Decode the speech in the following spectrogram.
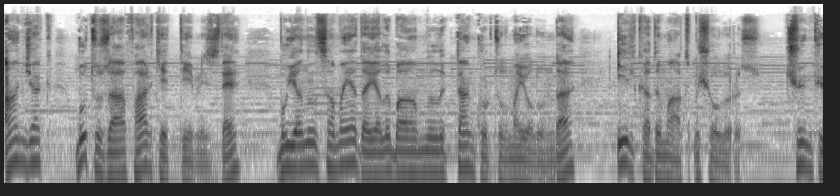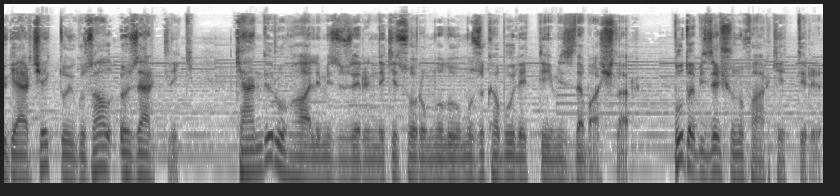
Ancak bu tuzağı fark ettiğimizde bu yanılsamaya dayalı bağımlılıktan kurtulma yolunda ilk adımı atmış oluruz. Çünkü gerçek duygusal özerklik kendi ruh halimiz üzerindeki sorumluluğumuzu kabul ettiğimizde başlar. Bu da bize şunu fark ettirir.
